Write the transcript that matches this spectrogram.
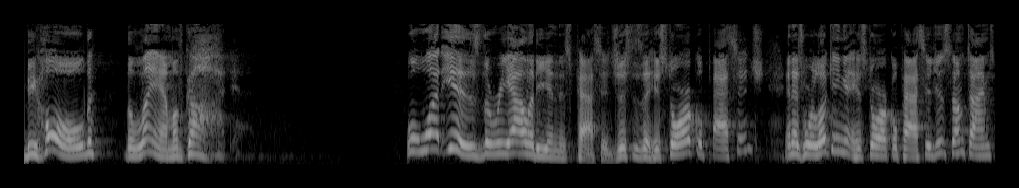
Behold, the Lamb of God. Well, what is the reality in this passage? This is a historical passage. And as we're looking at historical passages, sometimes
